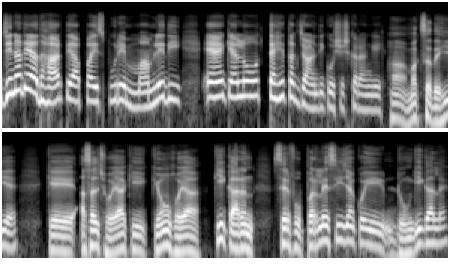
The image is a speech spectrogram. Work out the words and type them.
ਜਿਨ੍ਹਾਂ ਦੇ ਆਧਾਰ ਤੇ ਆਪਾਂ ਇਸ ਪੂਰੇ ਮਾਮਲੇ ਦੀ ਐ ਕਹਿ ਲੋ ਤਹਿ ਤੱਕ ਜਾਣ ਦੀ ਕੋਸ਼ਿਸ਼ ਕਰਾਂਗੇ। ਹਾਂ ਮਕਸਦ ਇਹੀ ਹੈ ਕਿ ਅਸਲ 'ਚ ਹੋਇਆ ਕੀ ਕਿਉਂ ਹੋਇਆ ਕੀ ਕਾਰਨ ਸਿਰਫ ਉੱਪਰਲੇ ਸੀ ਜਾਂ ਕੋਈ ਡੂੰਗੀ ਗੱਲ ਹੈ?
